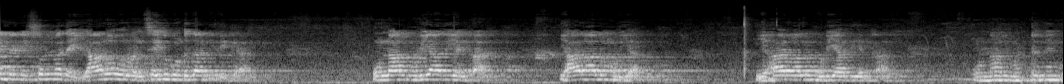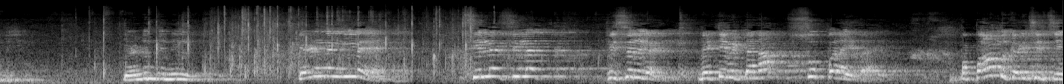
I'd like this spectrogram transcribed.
என்று நீ சொல்வதை யாரோ ஒருவன் செய்து கொண்டுதான் இருக்கிறான். உன்னால் முடியாது என்றால் யாராலும் முடியாது. யாராலும் முடியாது என்றால் உன்னால் மட்டுமே முடியும். எழுந்து நில். எழுந்து நில்லு. சில சில பிசிறுகள் வெட்டி விட்டனா சூப்பரா இருப்ப இப்ப பாம்பு கடிச்சிருச்சு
